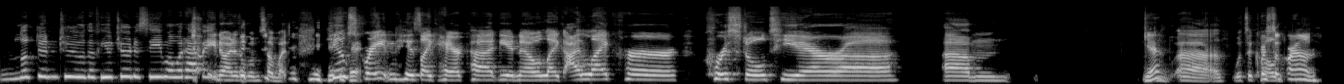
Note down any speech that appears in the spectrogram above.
looked into the future to see what would happen. You know, I love him so much. He looks great in his like haircut. You know, like I like her crystal tiara. Um, yeah. uh, what's it called? Crystal crown.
